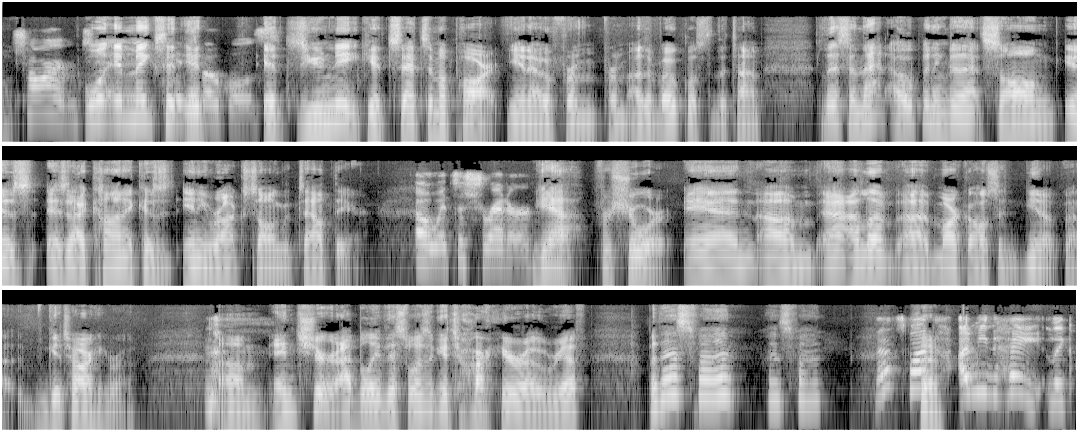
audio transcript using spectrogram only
like charm. To Well, it makes it, his it vocals. it's unique. It sets him apart, you know, from from other vocalists of the time. Listen, that opening to that song is as iconic as any rock song that's out there. oh, it's a shredder. Yeah, for sure. And um, I love uh, Mark also, you know, uh, Guitar Hero. Um, and sure, I believe this was a Guitar Hero riff, but that's fine. That's fine. That's fine. So- I mean, hey, like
